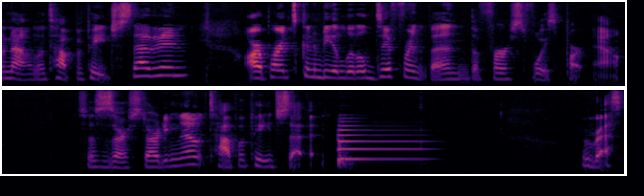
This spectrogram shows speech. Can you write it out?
We're now on the top of page seven. Our part's going to be a little different than the first voice part now. So this is our starting note, top of page seven. Rest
